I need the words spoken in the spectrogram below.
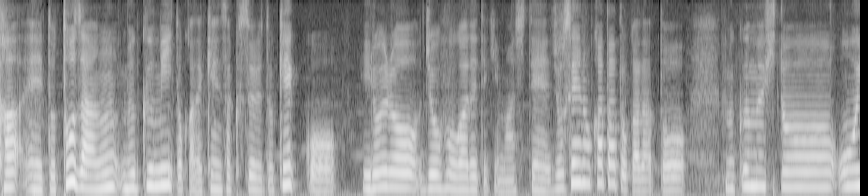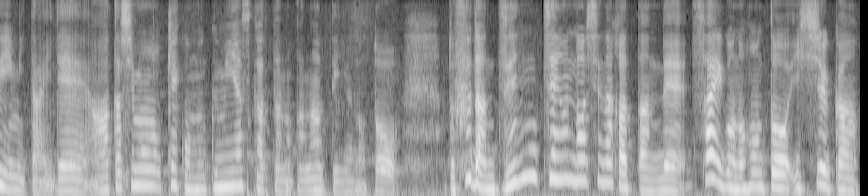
か、えーと、登山むくみとかで検索すると結構いろいろ情報が出てきまして女性の方とかだとむくむ人多いみたいで私も結構むくみやすかったのかなっていうのとあと普段全然運動してなかったんで最後の本当1週間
